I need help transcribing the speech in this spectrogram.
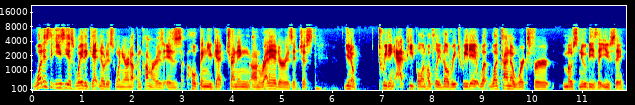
What is the easiest way to get noticed when you're an up and comer? Is is hoping you get trending on Reddit, or is it just you know tweeting at people and hopefully they'll retweet it? What what kind of works for most newbies that you see?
